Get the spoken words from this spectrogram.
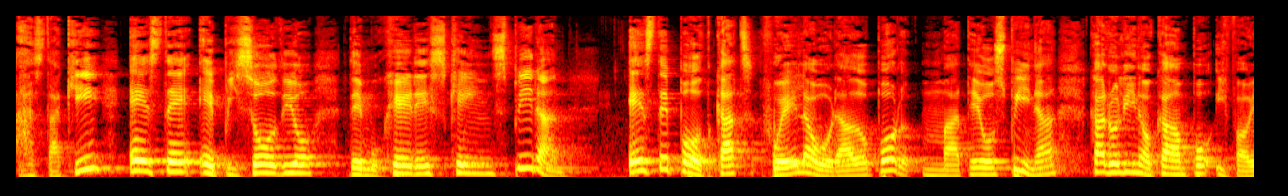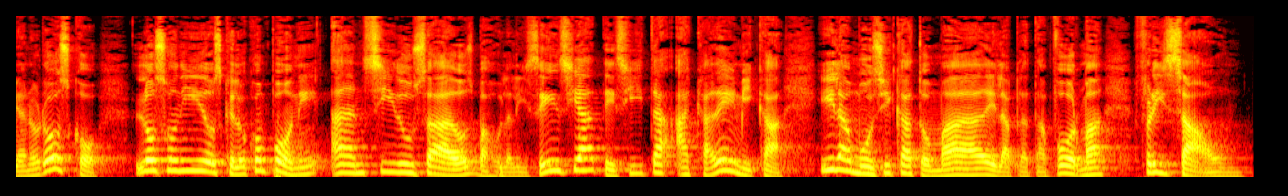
Hasta aquí este episodio de Mujeres que Inspiran. Este podcast fue elaborado por Mateo Espina, Carolina Ocampo y Fabián Orozco. Los sonidos que lo componen han sido usados bajo la licencia de cita académica y la música tomada de la plataforma Free Sound.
